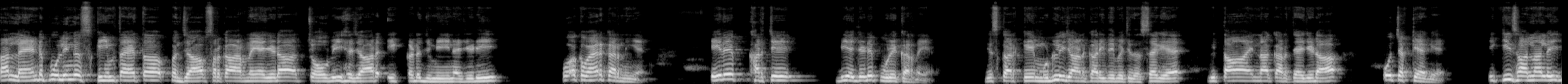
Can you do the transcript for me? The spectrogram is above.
ਤਾਂ ਲੈਂਡ ਪੂਲਿੰਗ ਸਕੀਮ ਤਹਿਤ ਪੰਜਾਬ ਸਰਕਾਰ ਨੇ ਇਹ ਜਿਹੜਾ 24000 ਏਕੜ ਜ਼ਮੀਨ ਹੈ ਜਿਹੜੀ ਉਹ ਅਕਵਾਇਰ ਕਰਨੀ ਹੈ। ਇਹਦੇ ਖਰਚੇ ਵੀ ਹੈ ਜਿਹੜੇ ਪੂਰੇ ਕਰਨੇ ਆ। ਜਿਸ ਕਰਕੇ ਮੁੱਢਲੀ ਜਾਣਕਾਰੀ ਦੇ ਵਿੱਚ ਦੱਸਿਆ ਗਿਆ ਵੀ ਤਾਂ ਇੰਨਾ ਕਰਜ਼ਾ ਜਿਹੜਾ ਉਹ ਚੱਕਿਆ ਗਿਆ ਹੈ। 21 ਸਾਲਾਂ ਲਈ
